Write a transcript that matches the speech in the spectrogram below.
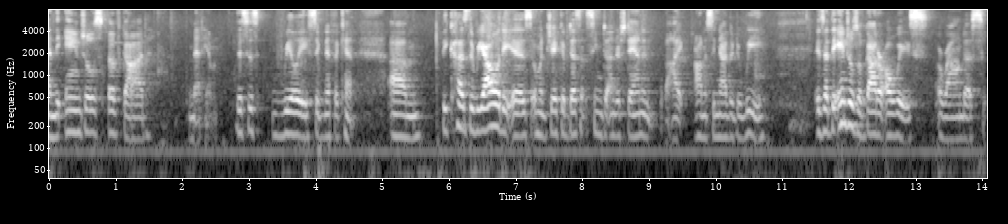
and the angels of god met him. This is really significant um, because the reality is, and what Jacob doesn't seem to understand, and I honestly neither do we, is that the angels of God are always around us.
